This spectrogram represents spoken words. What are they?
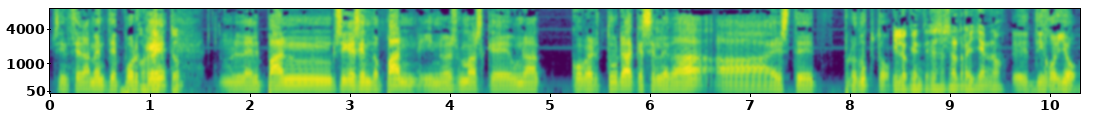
sinceramente, porque Correcto. el pan sigue siendo pan y no es más que una cobertura que se le da a este producto. Y lo que interesa es el relleno. Eh, digo yo.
